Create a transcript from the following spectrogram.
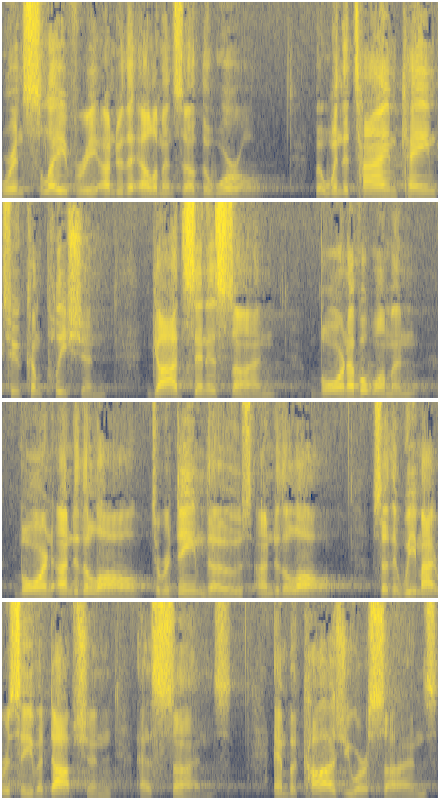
were in slavery under the elements of the world. But when the time came to completion, God sent his Son, born of a woman, born under the law, to redeem those under the law, so that we might receive adoption as sons. And because you are sons,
